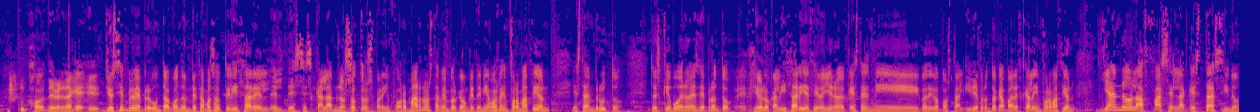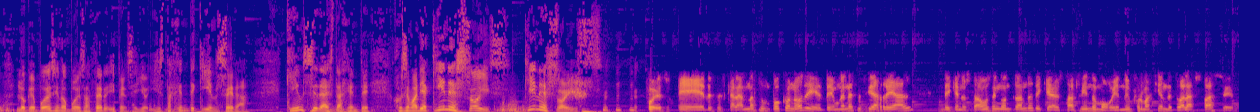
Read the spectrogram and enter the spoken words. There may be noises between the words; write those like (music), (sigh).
De verdad que eh, yo siempre me he preguntado cuando empezamos a utilizar el, el Desescalab nosotros para informarnos también, porque aunque teníamos la información, está en bruto. Entonces, qué bueno es de pronto eh, geolocalizar y decir, oye, no, que este es mi código postal. Y de pronto que aparezca la información, ya no la fase en la que estás, sino lo que puedes y no puedes hacer. Y pensé yo, ¿y esta gente quién será? ¿Quién será esta gente? José María, ¿quiénes sois? ¿Quiénes sois? Pues eh, un poco, ¿no? De, de una necesidad real de que nos estábamos encontrando de que estabas viendo moviendo información de todas las fases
